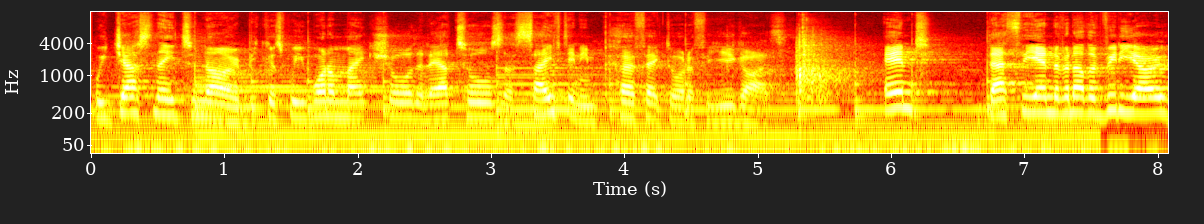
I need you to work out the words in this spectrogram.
we just need to know because we want to make sure that our tools are safe and in perfect order for you guys. And that's the end of another video.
